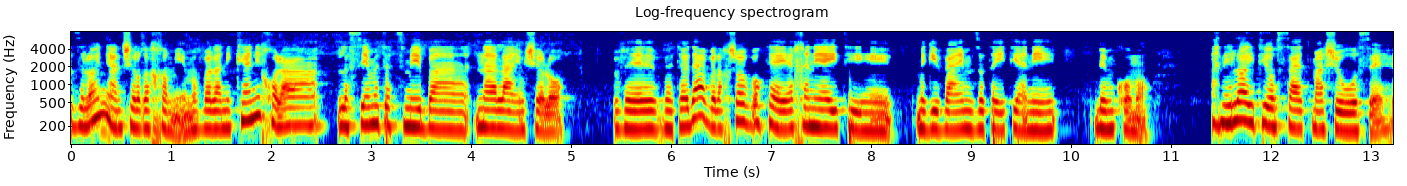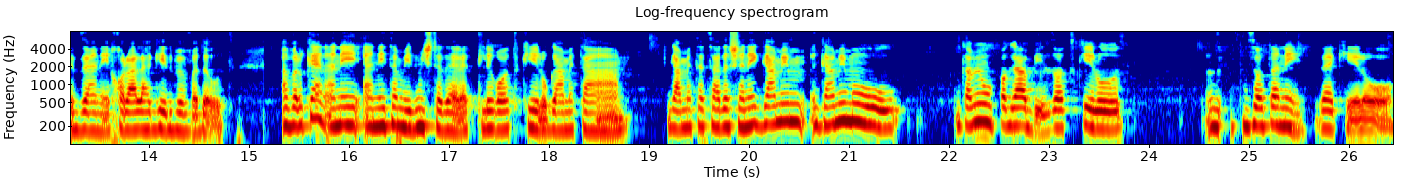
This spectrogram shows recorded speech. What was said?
זה לא עניין של רחמים, אבל אני כן יכולה לשים את עצמי בנעליים שלו. ו- ואתה יודע, ולחשוב, אוקיי, איך אני הייתי מגיבה אם זאת הייתי אני במקומו. אני לא הייתי עושה את מה שהוא עושה, את זה אני יכולה להגיד בוודאות. אבל כן, אני, אני תמיד משתדלת לראות כאילו גם את, ה, גם את הצד השני, גם אם, גם, אם הוא, גם אם הוא פגע בי, זאת כאילו, זאת אני, זה כאילו,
